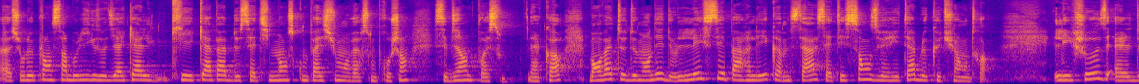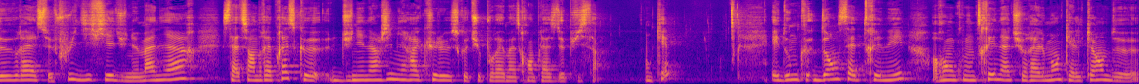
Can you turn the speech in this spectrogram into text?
euh, sur le plan symbolique zodiacal qui est capable de cette immense compassion envers son prochain, c'est bien le poisson, d'accord? Bon, On va te demander de laisser parler comme ça cette essence véritable que tu as en toi les choses, elles devraient se fluidifier d'une manière, ça tiendrait presque d'une énergie miraculeuse que tu pourrais mettre en place depuis ça. Ok? Et donc, dans cette traînée, rencontrer naturellement quelqu'un de.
